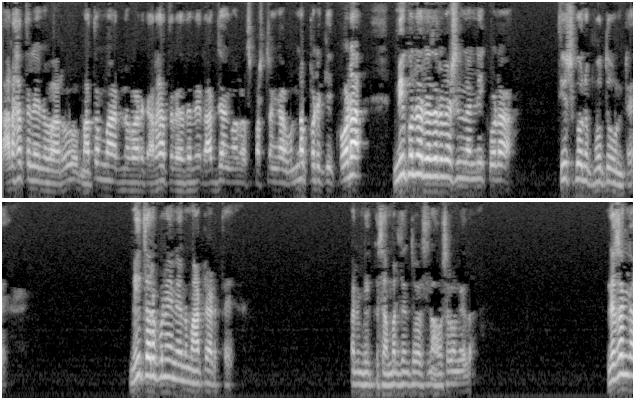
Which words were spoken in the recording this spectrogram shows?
అర్హత లేని వారు మతం మారిన వారికి అర్హత లేదని రాజ్యాంగంలో స్పష్టంగా ఉన్నప్పటికీ కూడా మీకున్న రిజర్వేషన్లన్నీ కూడా తీసుకొని పోతూ ఉంటే మీ తరపునే నేను మాట్లాడితే మరి మీకు సమర్థించవలసిన అవసరం లేదా? నిజంగా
